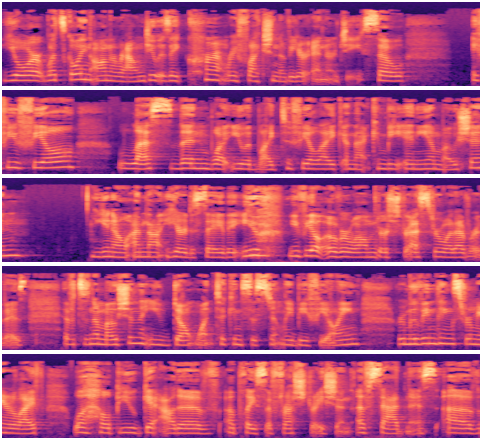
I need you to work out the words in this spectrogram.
your what's going on around you is a current reflection of your energy. So if you feel less than what you would like to feel like and that can be any emotion, you know, I'm not here to say that you you feel overwhelmed or stressed or whatever it is. If it's an emotion that you don't want to consistently be feeling, removing things from your life will help you get out of a place of frustration, of sadness, of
